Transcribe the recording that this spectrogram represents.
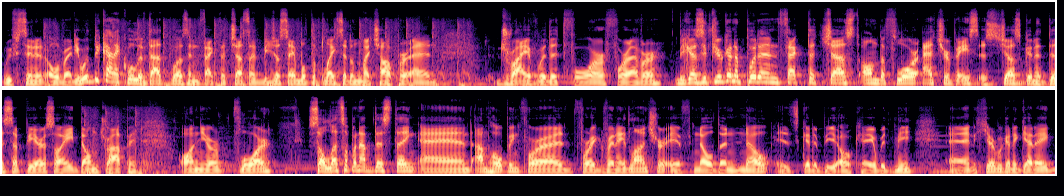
We've seen it already. It would be kinda cool if that was infected chest. I'd be just able to place it on my chopper and drive with it for forever. Because if you're gonna put an infected chest on the floor at your base, it's just gonna disappear, so I don't drop it on your floor. So let's open up this thing, and I'm hoping for a, for a grenade launcher. If no, then no. It's gonna be okay with me. And here we're gonna get a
